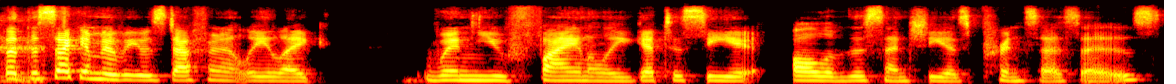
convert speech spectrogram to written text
But the second movie was definitely like when you finally get to see all of the Senshi as princesses.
